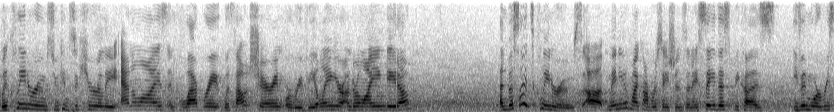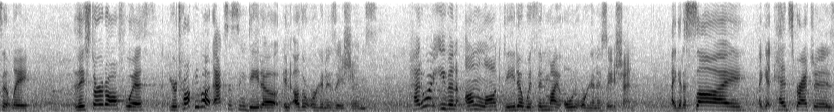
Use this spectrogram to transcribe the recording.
With clean rooms, you can securely analyze and collaborate without sharing or revealing your underlying data. And besides clean rooms, uh, many of my conversations, and I say this because even more recently, they start off with, you're talking about accessing data in other organizations. How do I even unlock data within my own organization? I get a sigh, I get head scratches,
